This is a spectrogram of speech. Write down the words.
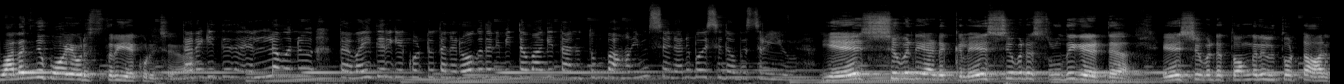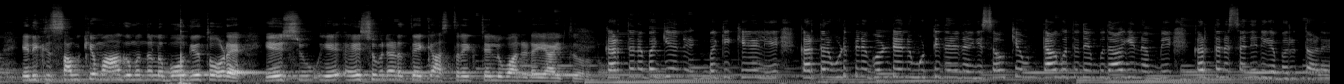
വലഞ്ഞു പോയ ഒരു സ്ത്രീയെ കുറിച്ച് ತನಗಿದ್ದ ಎಲ್ಲವನ್ನು ತ- ವೈದ್ಯರಿಗೆ ಕೊಟ್ಟು ತನ್ನ ರೋಗದ ನಿಮಿತ್ತವಾಗಿ ತಾನು ತುಂಬಾ ಹಿಂಸೆಯನ್ನು ಅನುಭವಿಸಿದ ಒಬ್ಬ ಸ್ತ್ರೀಯು യേശുവിന്റെ അടുക്കൽ യേശുവിന്റെ ശ്രുതി കേട്ട് യേശുവിന്റെ തൊങ്ങലിൽ തൊട്ടാൽ എനിക്ക് സൗഖ്യമാകുമെന്നുള്ള ബോധ്യത്തോടെ യേശു യേ- യേശുവിന്റെ അടുത്തേക്ക് ആ സ്ത്രീ ചെല്ലുവാനിടയായി തീർന്നു ಕರ್ತನ ಬಗ್ಗೆ ಬಗ್ಗೆ ಕೇಳಿ ಕರ್ತನ ಉಡುಪಿನ ಗೊಂಡೆಯನ್ನು ಮುಟ್ಟಿದರೆ ನನಗೆ ಸೌಖ್ಯ ಉಂಟಾಗುತ್ತದೆ ಎಂಬುದಾಗಿ ನಂಬಿ ಕರ್ತನ ಸನ್ನಿಧಿಗೆ ಬರುತ್ತಾಳೆ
